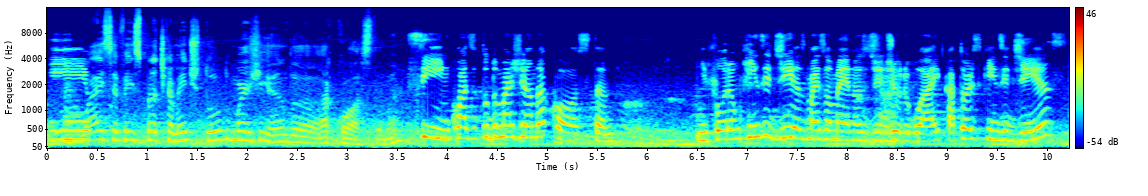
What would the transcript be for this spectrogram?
E Uruguai você fez praticamente todo margeando a, a costa, né? Sim, quase tudo margeando a costa. E foram 15 dias mais ou menos de, de Uruguai, 14, 15 dias.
